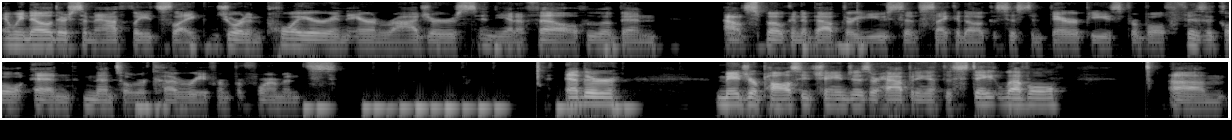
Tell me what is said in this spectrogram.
And we know there's some athletes like Jordan Poyer and Aaron Rodgers in the NFL who have been outspoken about their use of psychedelic assisted therapies for both physical and mental recovery from performance. Other major policy changes are happening at the state level. Um,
